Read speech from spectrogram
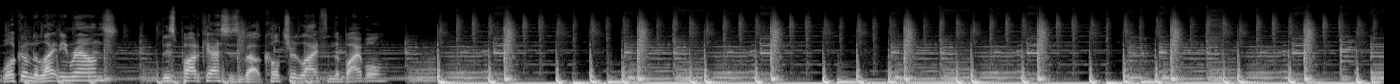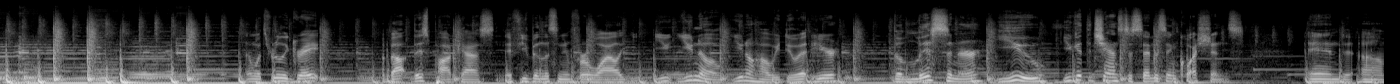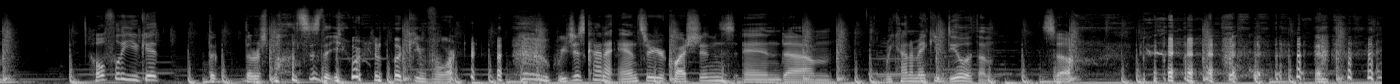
Welcome to Lightning Rounds. This podcast is about culture, life, and the Bible. And what's really great about this podcast, if you've been listening for a while, you you know you know how we do it here. The listener, you you get the chance to send us in questions, and um, hopefully you get the the responses that you were looking for. we just kind of answer your questions, and um, we kind of make you deal with them. So.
